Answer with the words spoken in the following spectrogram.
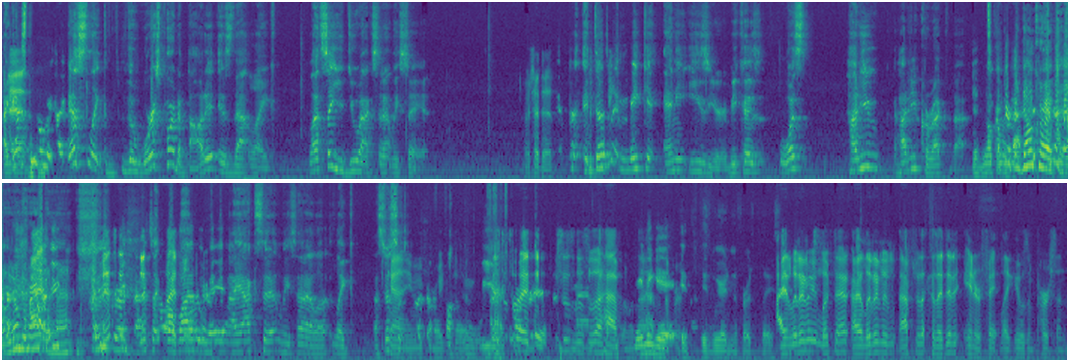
I guess the only, I guess like the worst part about it is that like let's say you do accidentally say it. which I did. It doesn't make it any easier because what's how do you how do you correct that? There's no coming back. Don't correct it. You don't correct it, man. How do you correct that? It's like, is what I oh, by the way, I accidentally said I love. Like that's You just can't such even a correct fucking that. weird. This is what I did. This is this is what happened. when that Naming it is, is weird in the first place. I literally looked at. I literally after that because I did it interface like it was in person.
